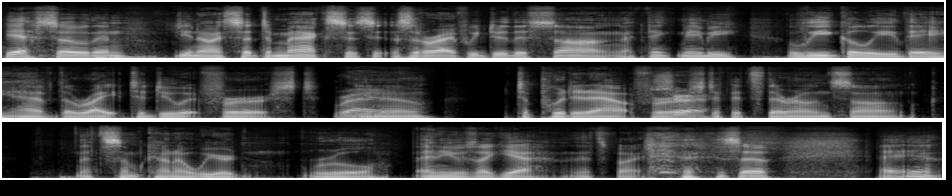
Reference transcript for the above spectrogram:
yeah. So then you know, I said to Max, "Is, is it all right if we do this song?" I think maybe legally they have the right to do it first. Right. You know, to put it out first Sure. if it's their own song. That's some kind of weird rule. And he was like, "Yeah, that's fine." so yeah,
